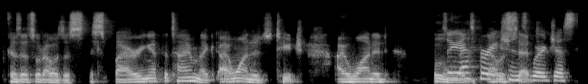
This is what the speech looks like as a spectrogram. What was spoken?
because that's what I was aspiring at the time. Like I wanted to teach. I wanted. Boom, So your like, aspirations were just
